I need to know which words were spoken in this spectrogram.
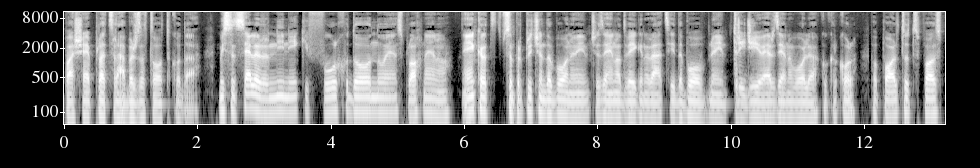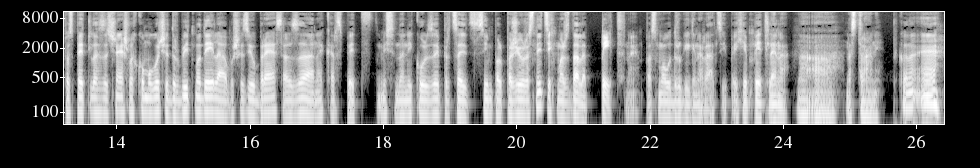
pa še plac rabaš za to, tako da. Mislim, cellular ni neki full hudo nujen, sploh ne eno. Enkrat sem pripričan, da bo, ne vem, čez eno, dve generaciji, da bo, ne vem, 3G verzija na voljo, kako koli. Pa pol tudi, pa, pa spet lahko začneš lahko mogoče drobiti modele, a bo še zil brez ali z, ne, kar spet mislim, da ni kul, cool. zdaj predvsej simpel, pa že v resnici jih imaš zdaj le pet, ne, pa smo v drugi generaciji, pa jih je pet le na, na, na strani. Tako da, eh,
